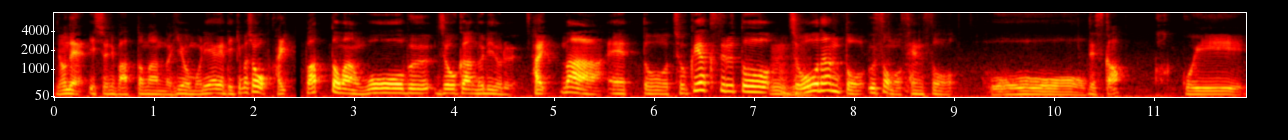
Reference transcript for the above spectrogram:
読んで。一緒にバットマンの日を盛り上げていきましょう。はい。バットマンウォー・オブ・ジョークリドル。はい。まあえっと直訳すると、うんうん。冗談と嘘の戦争。ですか？かっこいい。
